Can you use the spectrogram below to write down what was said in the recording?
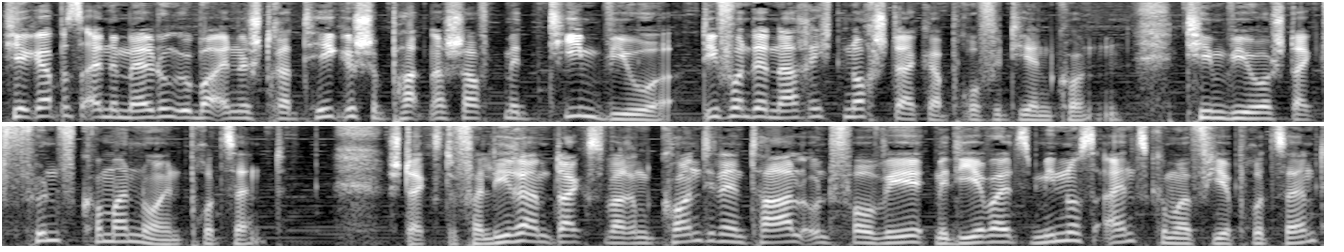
Hier gab es eine Meldung über eine strategische Partnerschaft mit Teamviewer, die von der Nachricht noch stärker profitieren konnten. Teamviewer steigt 5,9%. Stärkste Verlierer im DAX waren Continental und VW mit jeweils minus 1,4%.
